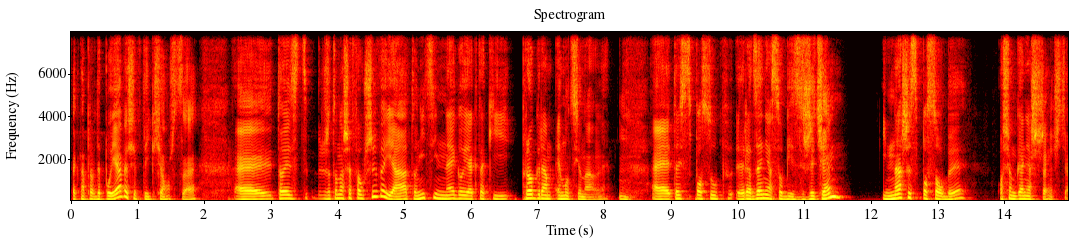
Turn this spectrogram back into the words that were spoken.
tak naprawdę pojawia się w tej książce, E, to jest, że to nasze fałszywe ja to nic innego jak taki program emocjonalny. Mm. E, to jest sposób radzenia sobie z życiem i nasze sposoby osiągania szczęścia.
